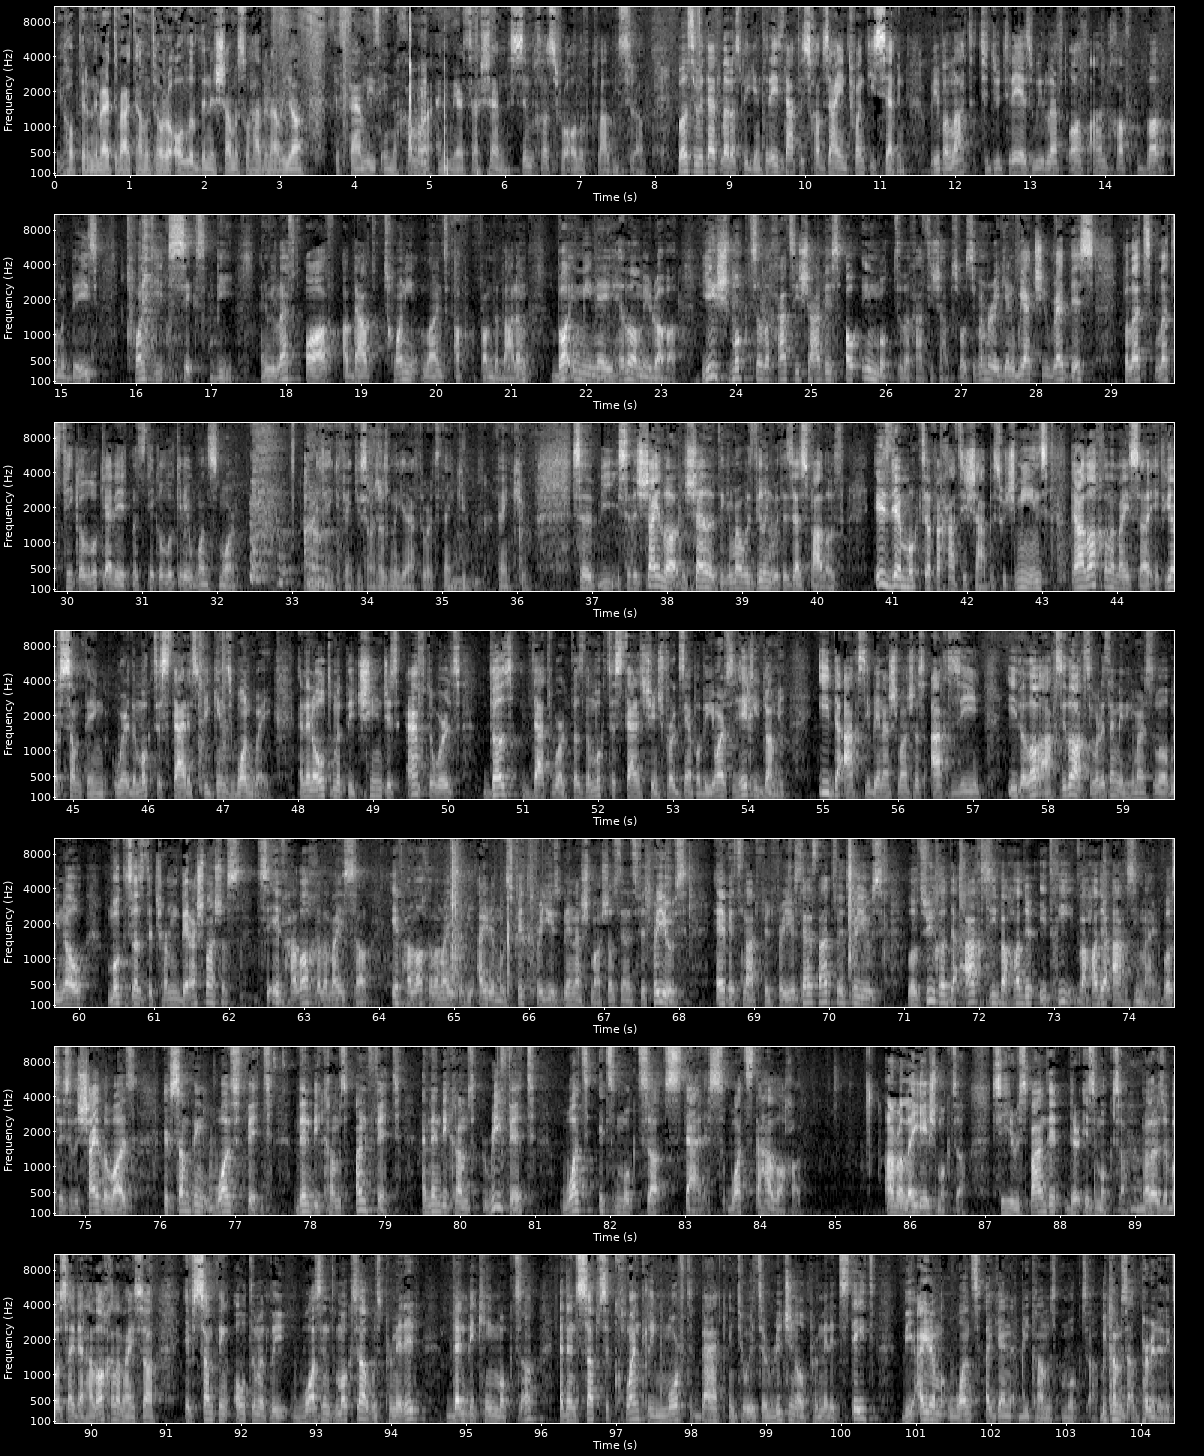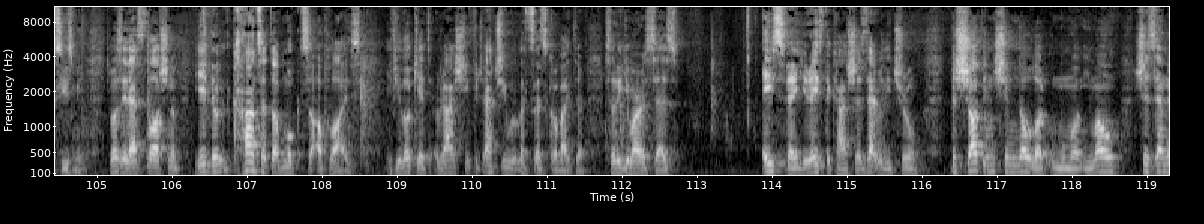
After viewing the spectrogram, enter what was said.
We hope that in the merit of our Talmud Torah, all of the neshamas will have an aliyah, the families in Nechama and Meretz Hashem, simchas for all of Klal Yisrael. So with that, let us begin. Today's daf is Chaf Zayin 27. We have a lot to do today as we left off on Chaf Vav Amud Beis. 26b. And we left off about 20 lines up from the bottom. Yesh muktzah l'chatzi Shabbos, o in muktzah l'chatzi Shabbos. Well, so remember again, we actually read this, but let's, let's take a look at it. Let's take a look at it once more. All right, thank you, thank you so much. I was going to get afterwards. Thank you, thank you. So the so the shaila, the shaila the Gemara was dealing with is as follows: is there muktzah for Chatzi Shabbos, which means that Allah Maisa, if you have something where the muktzah status begins one way and then ultimately changes afterwards, does that work? Does the muktzah status change? For example, the Gemara says, Hechi Dami, Ida achzi ben hashmashas achzi, ida lo achzi lo achzi. What does that mean? The Gemara says, well, we know muktzah is determined ben hashmashas. So if halacha lamaisa, if halacha lamaisa, the item was fit for use ben hashmashas, then it's fit for use. If it's not fit for use, then it's not fit for use. Both say, so the shaila was, if something was fit, then becomes unfit, and then becomes refit, what's its muktzah status? What's the halacha? Amr le yesh muktzah. See, he responded, there is muktzah. In other words, both say that halacha lemaisa, if something ultimately wasn't muktzah, was permitted, then became muktzah, and then subsequently morphed back into its original permitted state, the item once again becomes muktzah, becomes permitted, excuse me. Suppose that's the lashon of, the concept of muktzah applies. If you look at Rashi, actually, let's, let's go right there. So the Gemara says, Eisve, he raised the kasha, is that really true? B'shavin shim nolad umumo imo, shezem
